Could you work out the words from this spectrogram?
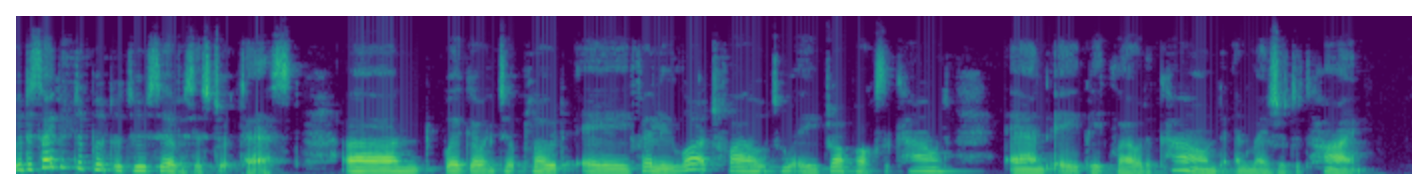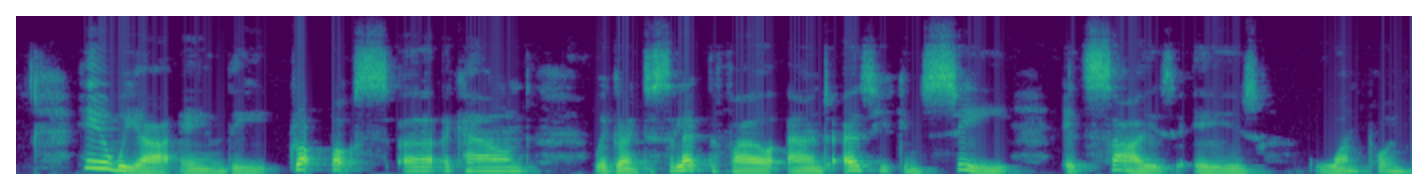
We decided to put the two services to a test and we're going to upload a fairly large file to a Dropbox account and a pCloud account and measure the time. Here we are in the Dropbox uh, account. We're going to select the file and as you can see its size is 1.12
